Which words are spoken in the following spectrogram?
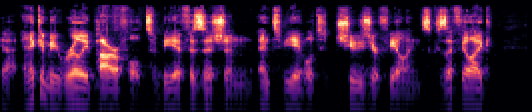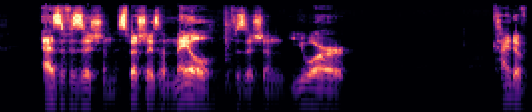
Yeah. And it can be really powerful to be a physician and to be able to choose your feelings. Cause I feel like as a physician, especially as a male physician, you are kind of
